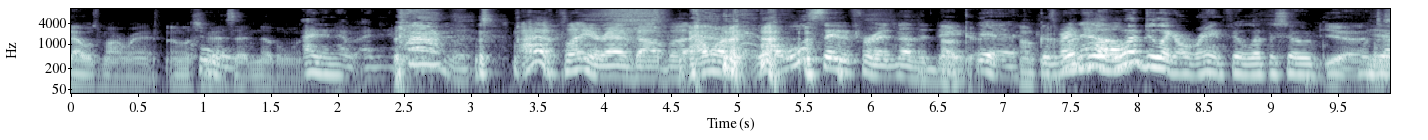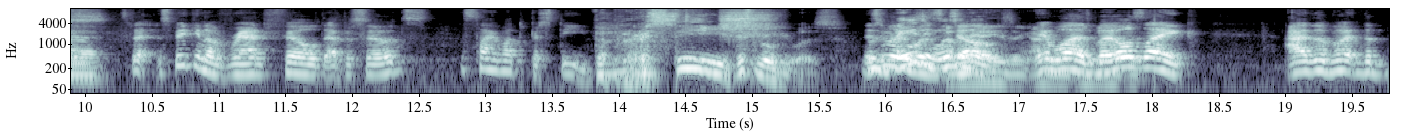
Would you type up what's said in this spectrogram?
that was my rant. Unless you guys Cool. had another one. I didn't have. I didn't have. I have plenty to rant about, but I want to. Well, we'll save it for another day. Okay. Yeah. Okay. Because right we'll, do, now, we'll have to do like a rant filled episode. Yeah. Yeah. time. Speaking of rant-filled episodes, let's talk about the Prestige. The Prestige. This movie was. This was movie amazing, was wasn't dope. it? Amazing. I It was, but it was like, I the but the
